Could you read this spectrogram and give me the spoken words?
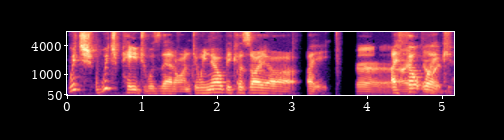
which which page was that on? Do we know? Because I uh I Uh, I felt have like idea.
